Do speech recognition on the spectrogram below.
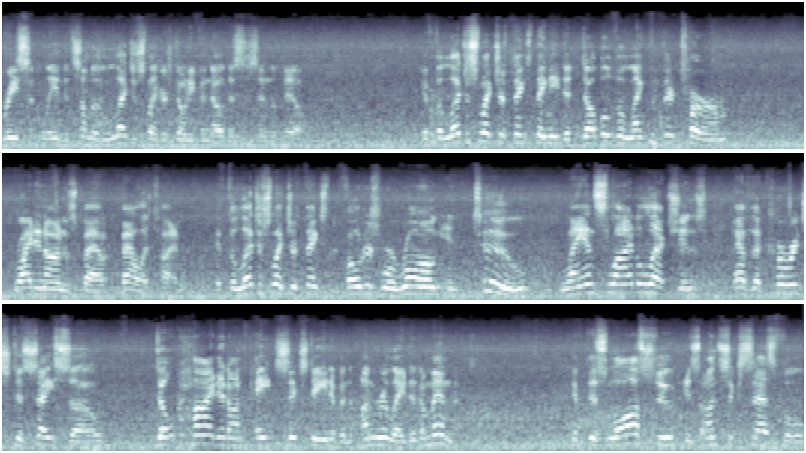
recently that some of the legislators don't even know this is in the bill. If the legislature thinks they need to double the length of their term, write an honest ballot title. If the legislature thinks that voters were wrong in two landslide elections, have the courage to say so. Don't hide it on page 16 of an unrelated amendment. If this lawsuit is unsuccessful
